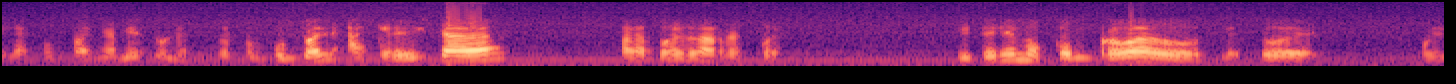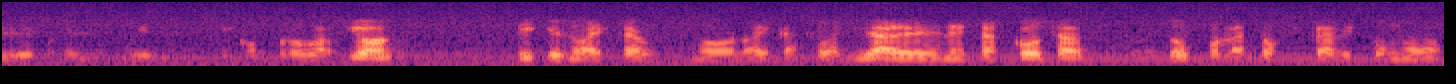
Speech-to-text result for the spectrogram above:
el acompañamiento es una situación puntual acreditada para poder dar respuesta. Si tenemos comprobado, si esto es muy, muy de comprobación, sí que no hay, no, no hay casualidades en estas cosas, sobre todo por la lógica de cómo,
